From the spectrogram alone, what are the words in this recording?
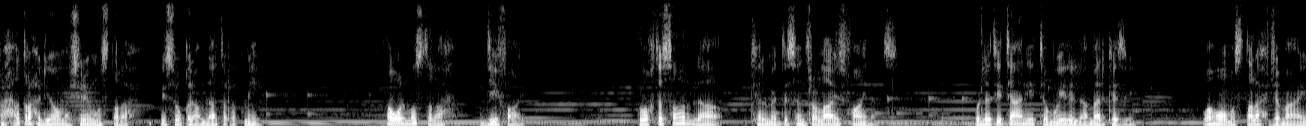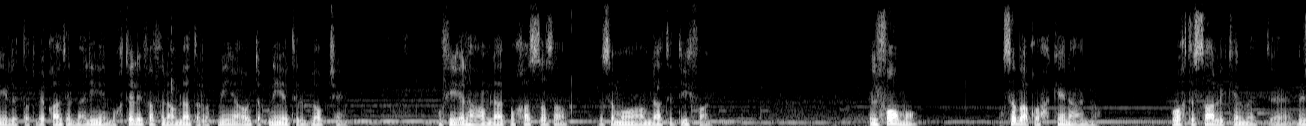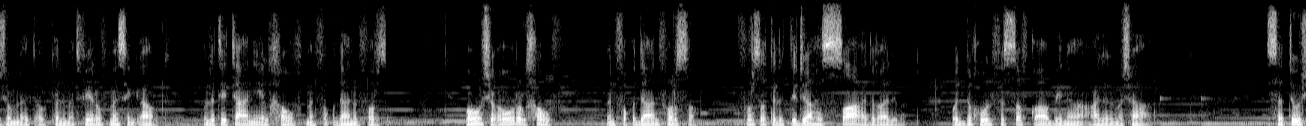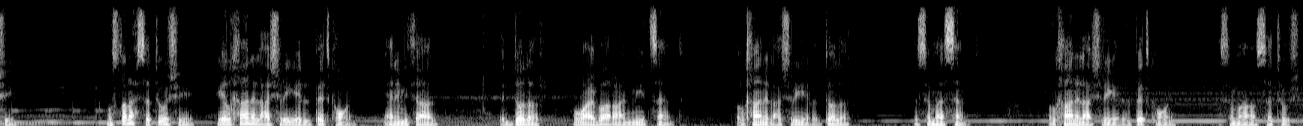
راح أطرح اليوم عشرين مصطلح في سوق العملات الرقمية. أول مصطلح DeFi هو اختصار لكلمة Decentralized Finance والتي تعني التمويل اللامركزي وهو مصطلح جماعي للتطبيقات المالية المختلفة في العملات الرقمية أو تقنية البلوكتشين. وفي إلها عملات مخصصة يسموها عملات ال DeFi. ال FOMO سبق وحكينا عنه. هو اختصار لكلمة لجملة أو كلمة fear of missing out والتي تعني الخوف من فقدان الفرصة. وهو شعور الخوف من فقدان فرصة. فرصة الاتجاه الصاعد غالبا والدخول في الصفقة بناء على المشاعر. ساتوشي. مصطلح ساتوشي هي الخانة العشرية للبيتكوين يعني مثال الدولار هو عبارة عن مية سنت والخانة العشرية للدولار اسمها سنت والخانة العشرية للبيتكوين اسمها ساتوشي.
